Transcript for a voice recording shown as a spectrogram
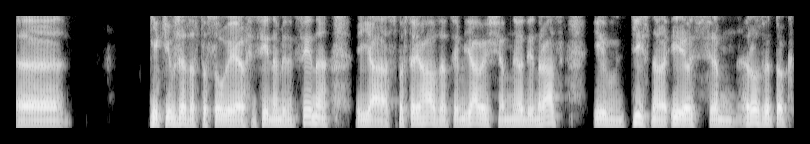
е, які вже застосовує офіційна медицина. Я спостерігав за цим явищем не один раз. І дійсно, і ось ем, розвиток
